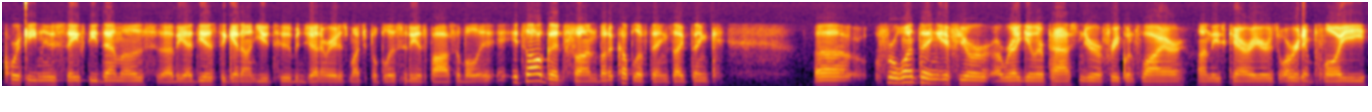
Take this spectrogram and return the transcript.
quirky new safety demos. Uh, the idea is to get on YouTube and generate as much publicity as possible. It, it's all good fun, but a couple of things. I think, uh, for one thing, if you're a regular passenger, a frequent flyer on these carriers, or an employee,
